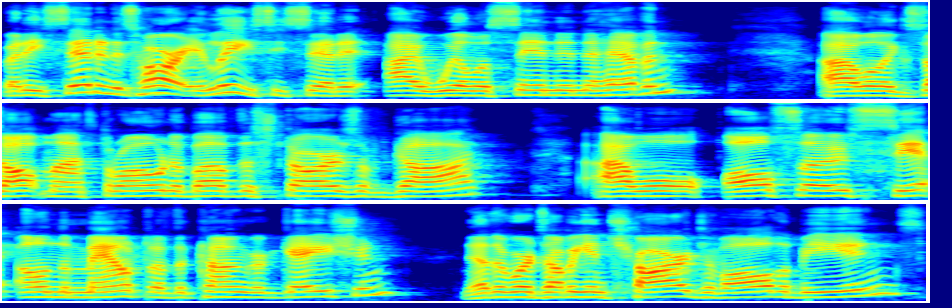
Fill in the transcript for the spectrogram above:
But he said in his heart, at least he said it, I will ascend into heaven. I will exalt my throne above the stars of God. I will also sit on the mount of the congregation. In other words, I'll be in charge of all the beings.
